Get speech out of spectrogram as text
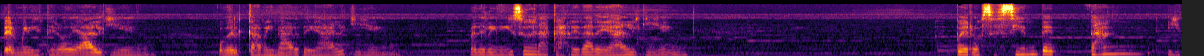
del ministerio de alguien, o del caminar de alguien, o del inicio de la carrera de alguien. Pero se siente tan y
